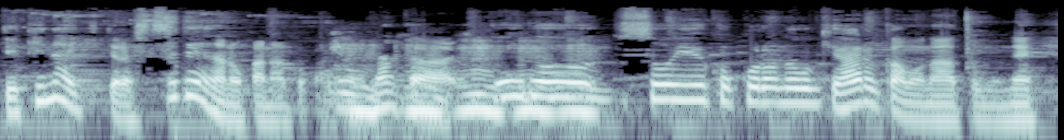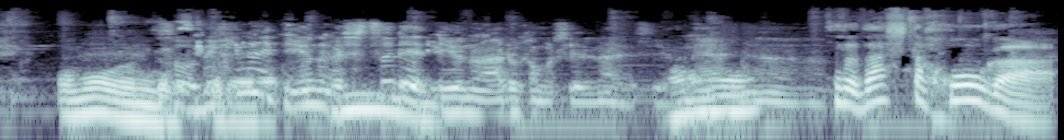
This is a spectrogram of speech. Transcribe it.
できないって言ったら失礼なのかなとかね。うんなんか、うんいろいろそういう心の動きあるかもなともね、思うんですそう、けど。できないっていうのが失礼っていうのはあるかもしれないですよね。ううんただ出した方が、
